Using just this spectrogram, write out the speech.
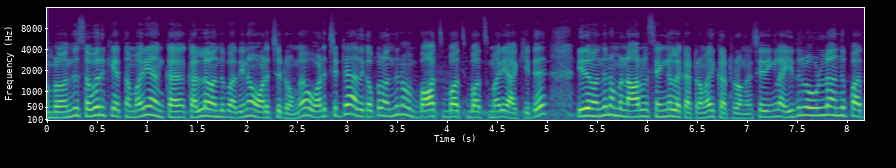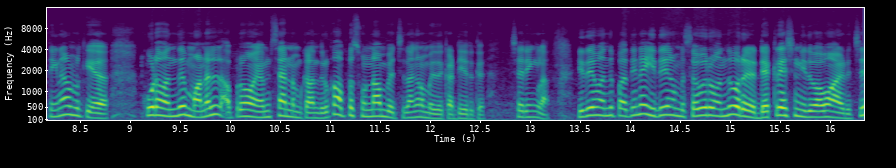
நம்ம வந்து சுவருக்கு ஏற்ற மாதிரி அந்த க கல்லை வந்து பார்த்தீங்கன்னா உடச்சிட்டோங்க உடச்சிட்டு அதுக்கப்புறம் வந்து நம்ம பாட்ஸ் பாட்ஸ் பாட்ஸ் மாதிரி ஆக்கிட்டு இதை வந்து நம்ம நார்மல் செங்கல்ல கட்டுற மாதிரி கட்டுறோங்க சரிங்களா? இதில் உள்ள வந்து பார்த்தீங்கன்னா நம்மளுக்கு கூட வந்து மணல் அப்புறம் எம்சான் நம்ம கலந்துருக்கும். அப்புறம் சுண்ணாம்பு வச்சு தாங்க நம்ம இதை கட்டியிருக்கு. சரிங்களா? இதே வந்து பார்த்தீங்கன்னா இதே நம்ம செவரு வந்து ஒரு டெக்கரேஷன் இதுவாகவும் ஆயிடுச்சு.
